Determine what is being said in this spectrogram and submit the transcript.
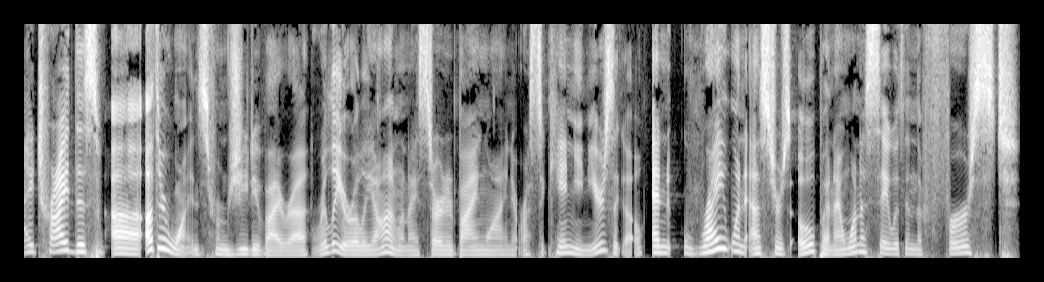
I tried this uh, other wines from G. de Vajra really early on when I started buying wine at Rustic Canyon years ago. And right when Esther's open, I want to say within the first,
